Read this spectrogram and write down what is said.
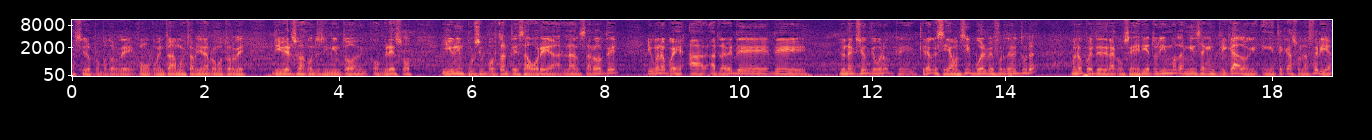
ha sido promotor de, como comentábamos esta mañana, promotor de diversos acontecimientos, congresos y un impulso importante de Saborea Lanzarote. Y bueno, pues a, través de, una acción que, bueno, creo que se llama así, Vuelve Fuerteventura, bueno, pues desde la Consejería Turismo también se han implicado, en, este caso en la feria,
